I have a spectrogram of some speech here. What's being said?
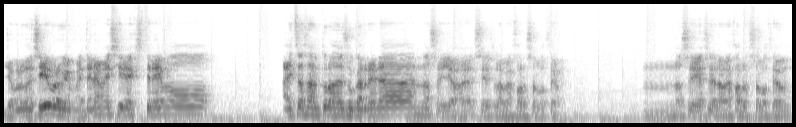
yo creo que sí, porque meter a Messi de extremo a estas alturas de su carrera, no sé yo, eh, si es la mejor solución. Mm, no sé yo si es la mejor solución.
